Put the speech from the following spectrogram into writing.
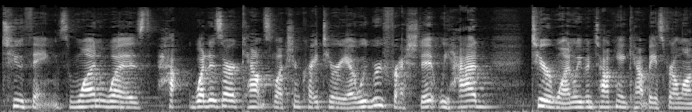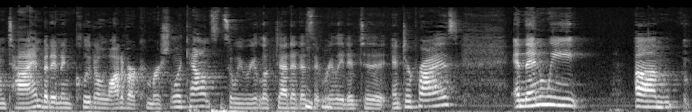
two things. One was how, what is our account selection criteria? We refreshed it. We had tier one. We've been talking account based for a long time, but it included a lot of our commercial accounts. And so we relooked at it as mm-hmm. it related to enterprise. And then we um,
